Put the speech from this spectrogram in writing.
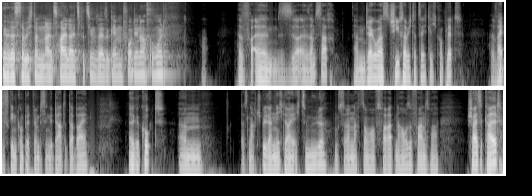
den Rest habe ich dann als Highlights bzw. Game 4D nachgeholt. Also, äh, äh, Samstag ähm, Jaguars Chiefs habe ich tatsächlich komplett, also weitestgehend komplett, wir haben ein bisschen gedartet dabei, äh, geguckt. Ähm, das Nachtspiel dann nicht, da war ich echt zu müde. Musste dann nachts nochmal aufs Fahrrad nach Hause fahren. Es war scheiße kalt.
